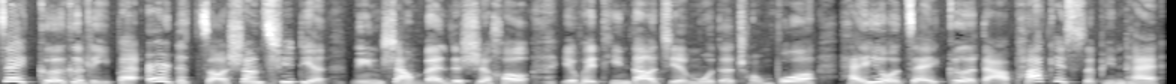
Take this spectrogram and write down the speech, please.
在隔个礼拜二的早上七点，您上班的时候也会听到节目的重播。还有在各大 Podcast 的平台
